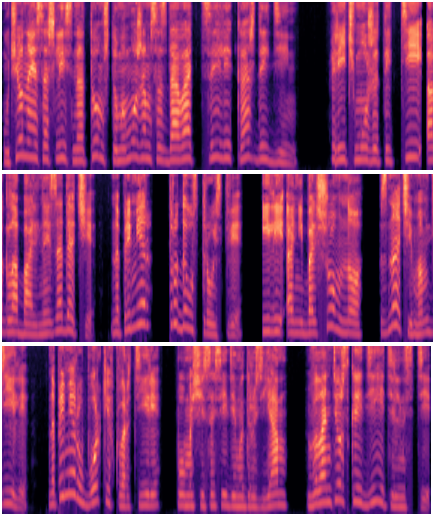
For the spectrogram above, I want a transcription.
Ученые сошлись на том, что мы можем создавать цели каждый день. Речь может идти о глобальной задаче, например, трудоустройстве, или о небольшом, но значимом деле, например, уборке в квартире, помощи соседям и друзьям, волонтерской деятельности,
